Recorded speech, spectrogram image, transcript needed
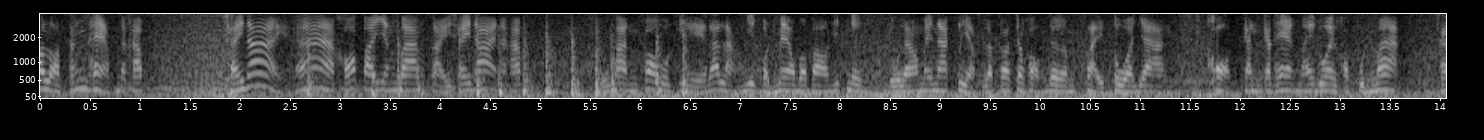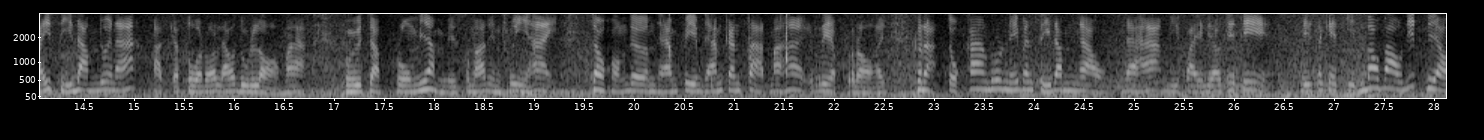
ตลอดทั้งแถบนะครับ ใช้ได้อ่าเคาะไปยังบางใสใช้ได้นะครับ พันก็โอเค ด้านหลังมีขนแมวเบาๆนิดหนึง ดูแล้วไม่น่าเกลียด แล้วก็เจ้าของเดิมใส่ตัวยางขอบกันกระแทกมาให้ด้วยขอบคุณมาก ใช้สีดำด้วยนะ ตัดกับตัวรถแล้วดูหล่อมาก มือจับโครเมียมมีสมาร์ท e อนทรีให้ เจ้าของเดิมแถมฟิล์มแถมกันสาดมาให้เรียบร้อย กระจกข้างรุ่นนี้เป็นสีดำเงานะฮะมีไฟเลี้ยวเท่ๆมีสะเก็ตหินเบาๆนิดเดียว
